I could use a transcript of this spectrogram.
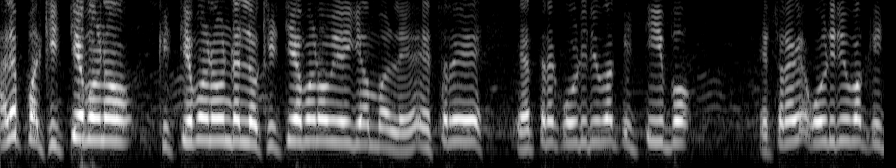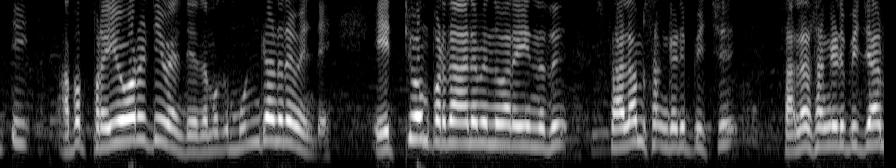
അല്ല കിട്ടിയ പണോ? കിട്ടിയ പണം ഉണ്ടല്ലോ. കിട്ടിയ പണം ഉപയോഗിക്കാൻ പാടില്ലേ? എത്ര എത്ര കോടി രൂപ കിട്ടി ഇപ്പോൾ എത്ര കോടി രൂപ കിട്ടി? അപ്പോൾ പ്രയോറിറ്റി വേണ്ടേ? നമുക്ക് മുൻഗണന വേണ്ടേ? ഏറ്റവും പ്രധാനം എന്ന് പറയുന്നത് സ്ഥലം സംഘടിപ്പിച്ച് സ്ഥലം സംഘടിപ്പിച്ചാൽ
